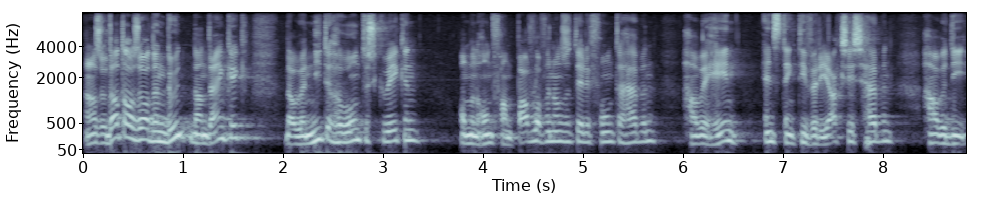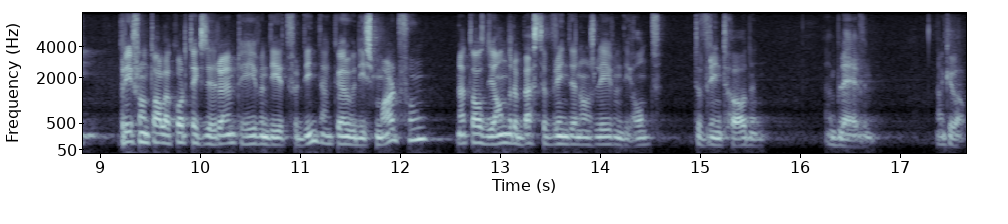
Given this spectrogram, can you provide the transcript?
En als we dat al zouden doen, dan denk ik dat we niet de gewoontes kweken om een hond van Pavlov in onze telefoon te hebben, gaan we geen instinctieve reacties hebben, gaan we die prefrontale cortex de ruimte geven die het verdient, dan kunnen we die smartphone, net als die andere beste vriend in ons leven, die hond, te vriend houden en blijven. Dank je wel.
